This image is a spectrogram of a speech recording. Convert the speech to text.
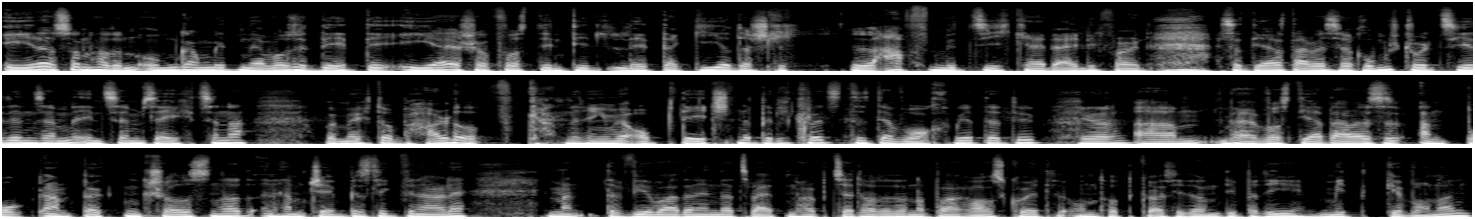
Ederson hat einen Umgang mit Nervosität, der eher schon fast in die Lethargie oder Schlafmützigkeit eingefallen. Also der ist teilweise herumstolziert in seinem, in seinem 16er, weil ich möchte, ob, hallo, kann den irgendwie updaten ein bisschen kurz, dass der wach wird, der Typ. Ja. Ähm, weil was der teilweise an, Bock, an Böcken geschossen hat in einem Champions League-Finale, ich meine, dafür war dann in der zweiten Halbzeit, hat er dann ein paar rausgeholt und hat quasi dann die Partie mitgewonnen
